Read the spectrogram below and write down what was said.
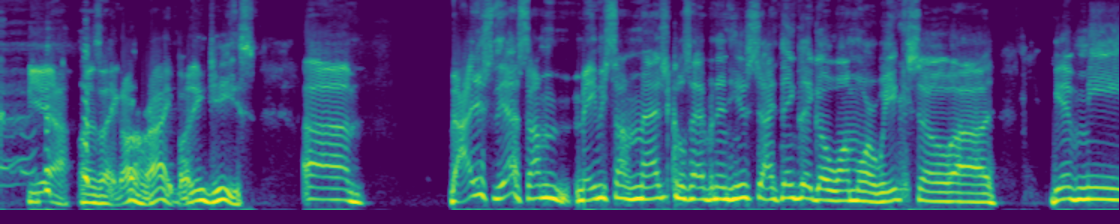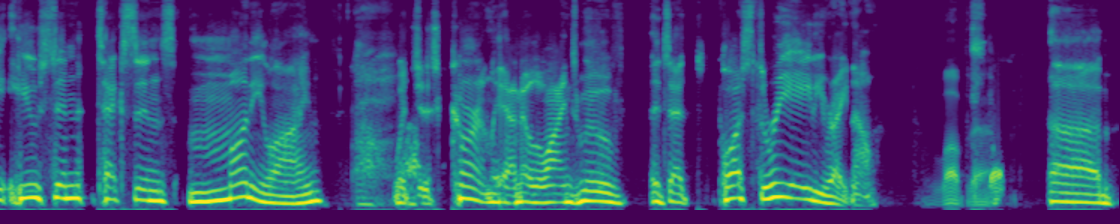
yeah, I was like, all right, buddy. Jeez. Um, but I just yeah, some maybe something magical's happening in Houston. I think they go one more week. So uh give me Houston Texans money line, which is currently I know the line's moved. It's at plus three eighty right now. Love that. Um,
